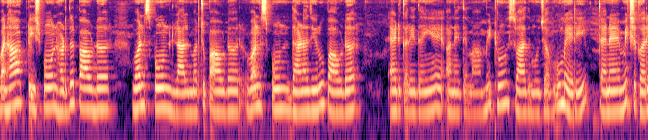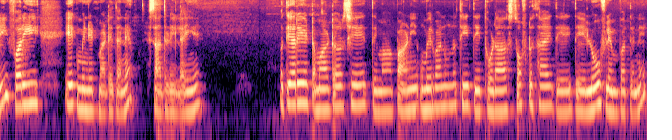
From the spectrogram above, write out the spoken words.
વન હાફ ટીસ્પૂન હળદર પાવડર, વન સ્પૂન લાલ મરચું પાવડર, વન સ્પૂન ધાણા જીરું પાવડર એડ કરી દઈએ અને તેમાં મીઠું સ્વાદ મુજબ ઉમેરી તેને મિક્સ કરી ફરી એક મિનિટ માટે તેને સાંતળી લઈએ. અત્યારે ટમાટર છે, તેમાં પાણી ઉમેરવાનું નથી, તે થોડા સોફ્ટ થાય, તે રીતે લો ફ્લેમ પર તેને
